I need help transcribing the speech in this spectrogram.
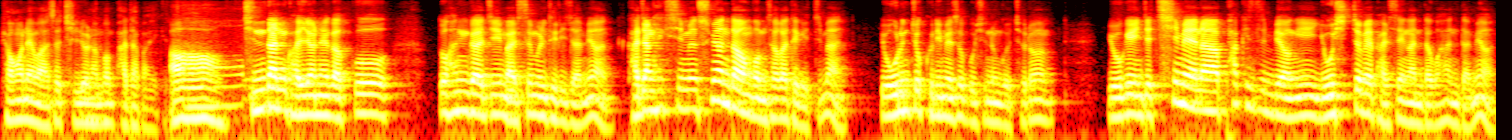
병원에 와서 진료를 한번 받아봐야겠다. 아 어, 진단 관련해 갖고 또 한 가지 말씀을 드리자면 가장 핵심은 수면 다운 검사가 되겠지만 이 오른쪽 그림에서 보시는 것처럼 요게 이제 치매나 파킨슨병이 요 시점에 발생한다고 한다면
